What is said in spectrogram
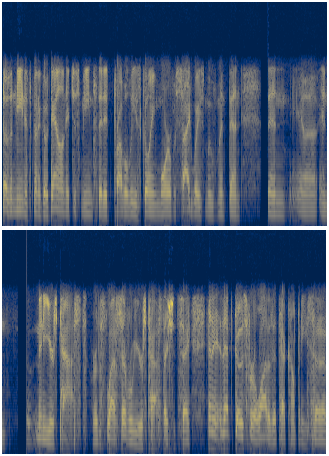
doesn't mean it's going to go down. It just means that it probably is going more of a sideways movement than than uh, in many years past, or the last several years past, I should say. And that goes for a lot of the tech companies. Uh,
